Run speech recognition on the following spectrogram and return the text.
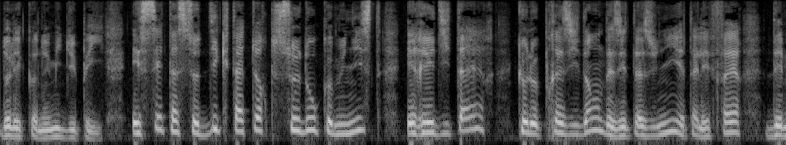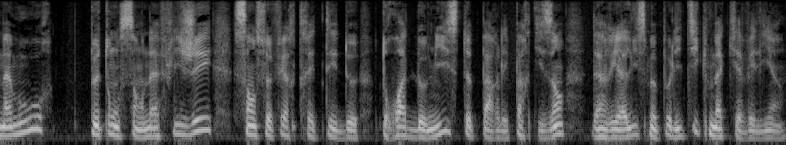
de l'économie du pays. Et c'est à ce dictateur pseudo-communiste héréditaire que le président des États-Unis est allé faire des mamours Peut-on s'en affliger sans se faire traiter de droit d'homiste par les partisans d'un réalisme politique machiavélien?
